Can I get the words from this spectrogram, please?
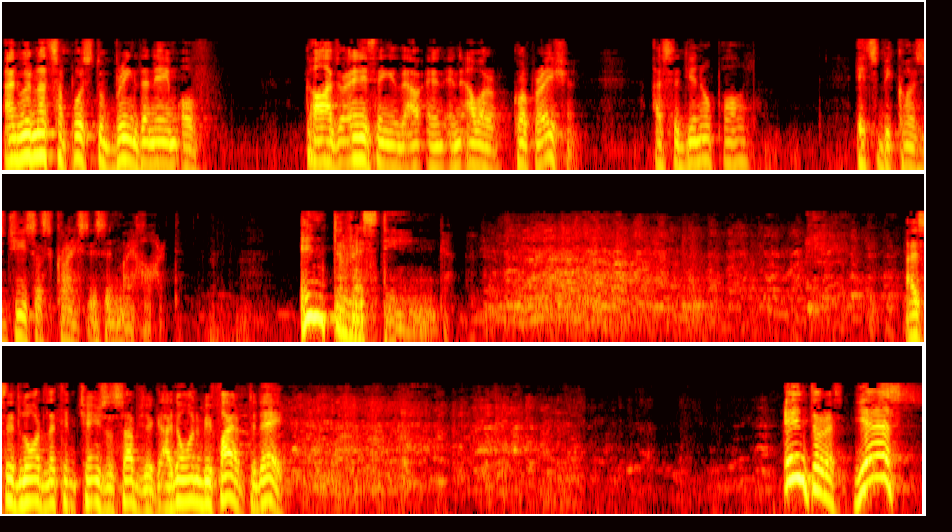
And we're not supposed to bring the name of God or anything in our, in, in our corporation. I said, you know, Paul, it's because Jesus Christ is in my heart. Interesting. I said, Lord, let him change the subject. I don't want to be fired today. interest. Yes.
